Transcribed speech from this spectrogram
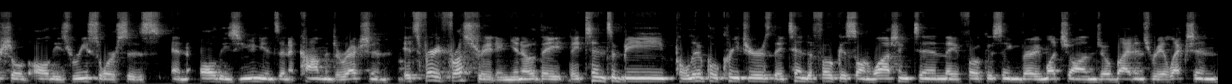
marshaled all these resources and all these unions in a common direction, it's very frustrating. You know, they, they tend to be political creatures, they tend to focus on Washington, they're focusing very much on Joe Biden's reelection.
